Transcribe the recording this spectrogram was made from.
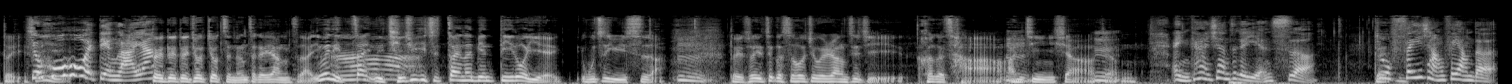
对，就呼呼的点来呀、对对对，就就只能这个样子啊，因为你在、你情绪一直在那边低落，也无济于事啊。嗯，对，所以这个时候就会让自己喝个茶，安静一下，这样。哎，你看像这个颜色，就非常非常的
